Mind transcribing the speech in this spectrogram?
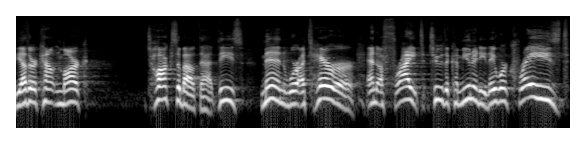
The other account in Mark talks about that. These men were a terror and a fright to the community. They were crazed,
